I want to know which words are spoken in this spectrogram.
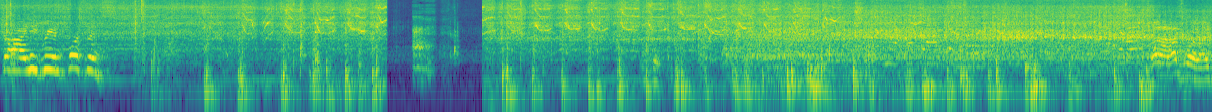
Oh, I need reinforcements. Ah, that's more like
